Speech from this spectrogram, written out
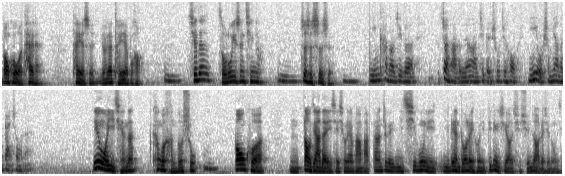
包括我太太，她也是原来腿也不好，嗯，现在走路一身轻啊，嗯，这是事实。嗯，您看到这个《转法轮》啊这本书之后，你有什么样的感受呢？因为我以前呢看过很多书，嗯，包括嗯道家的一些修炼方法，当然这个你气功你你练多了以后，你必定需要去寻找这些东西，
